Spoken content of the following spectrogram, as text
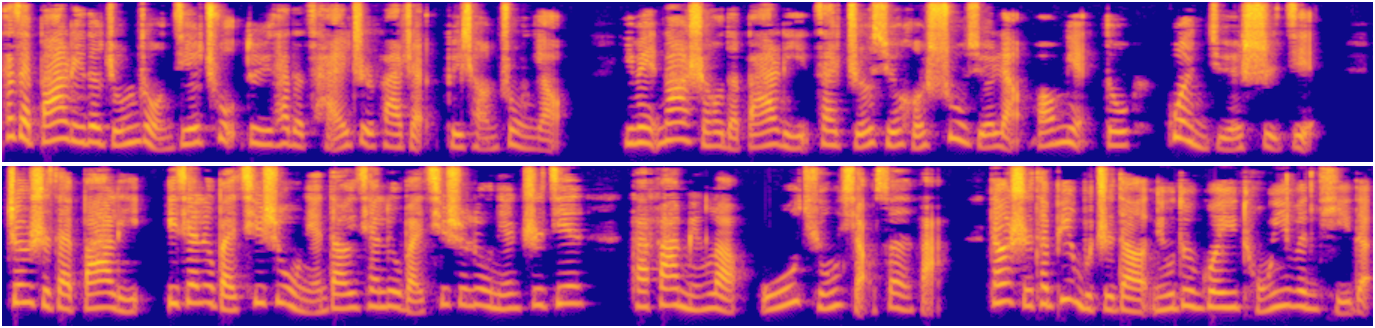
他在巴黎的种种接触，对于他的才智发展非常重要，因为那时候的巴黎在哲学和数学两方面都冠绝世界。正是在巴黎，一千六百七十五年到一千六百七十六年之间，他发明了无穷小算法。当时他并不知道牛顿关于同一问题的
